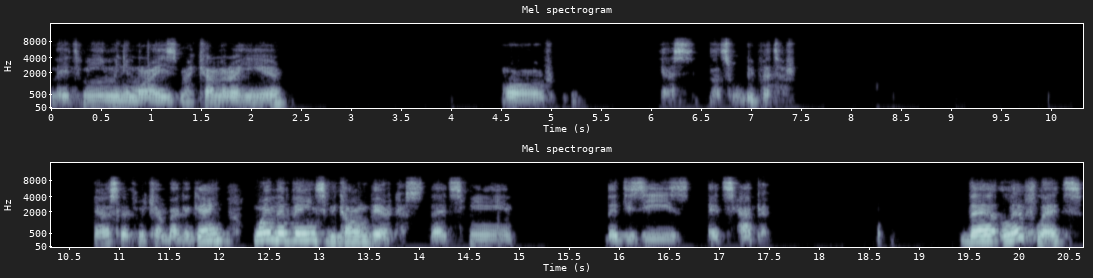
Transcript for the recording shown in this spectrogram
Let me minimize my camera here. Or, yes, that will be better. Yes, let me come back again. When the veins become varicose, that's mean the disease, it's happened the leaflets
